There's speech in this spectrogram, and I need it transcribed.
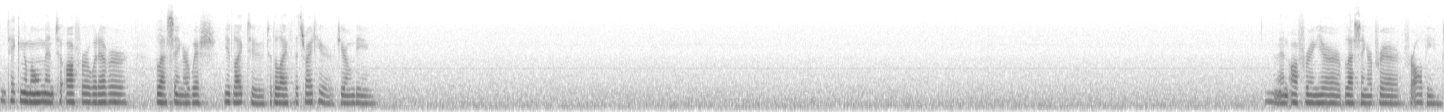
And taking a moment to offer whatever blessing or wish you'd like to, to the life that's right here, to your own being. And offering your blessing or prayer for all beings.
